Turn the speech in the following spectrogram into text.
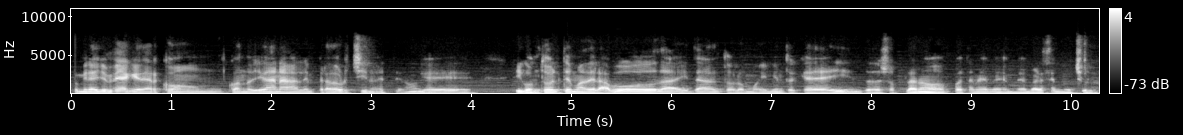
Pues mira, yo me voy a quedar con cuando llegan al emperador chino este, ¿no? Y con todo el tema de la boda y tal, todos los movimientos que hay ahí, todos esos planos, pues también me, me parecen muy chulos.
